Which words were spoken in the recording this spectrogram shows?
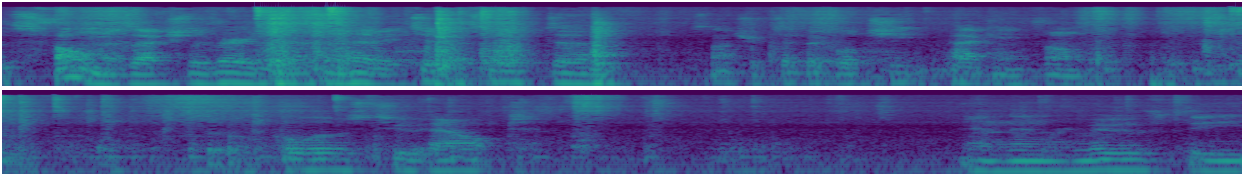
This foam is actually very dense and heavy too. It's not uh, it's not your typical cheap packing foam. So pull those two out and then remove the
